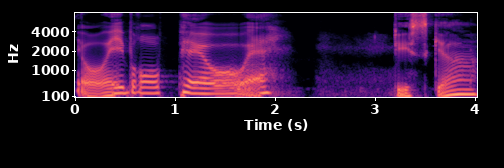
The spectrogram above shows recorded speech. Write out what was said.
Jag är bra på... eh, Diska.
